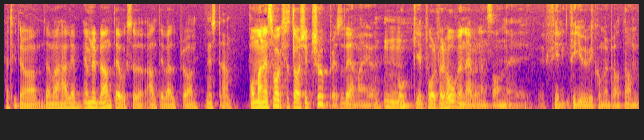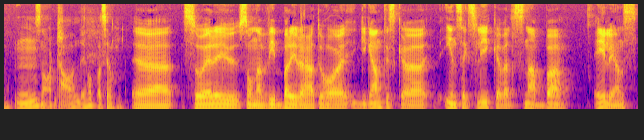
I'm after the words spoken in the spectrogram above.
Jag tyckte den var, den var härlig. Emily Blunt är också alltid väldigt bra. Just det. Om man är svag för Starship Troopers, så det är man ju. Mm. Och eh, Paul Verhoeven är väl en sån eh, figur vi kommer att prata om snart. Ja, det hoppas jag. Så är det ju såna vibbar i det här att du har gigantiska insektslika, väldigt snabba aliens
